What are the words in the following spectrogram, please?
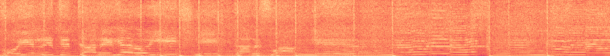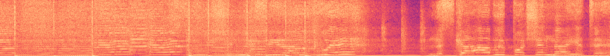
воїни титани героїчні та незламні. Щодня свій ранок ви не кави починаєте.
